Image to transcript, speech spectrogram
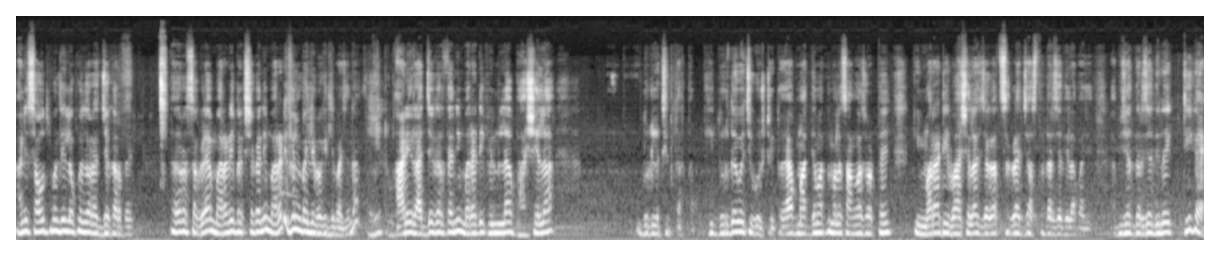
आणि साऊथमधले लोक जो राज्य करत आहेत तर सगळ्या मराठी प्रेक्षकांनी मराठी फिल्म पहिली बघितली पाहिजे ना? आणि राज्यकर्त्यांनी मराठी फिल्मला भाषेला दुर्लक्षित करतात. ही दुर्दैवाची गोष्ट आहे. तर या माध्यमातून मला सांगावं वाटतंय की मराठी भाषेला जगात सगळ्यात जास्त दर्जा दिला पाहिजे. अभिजात दर्जा देणं एक ठीक आहे.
